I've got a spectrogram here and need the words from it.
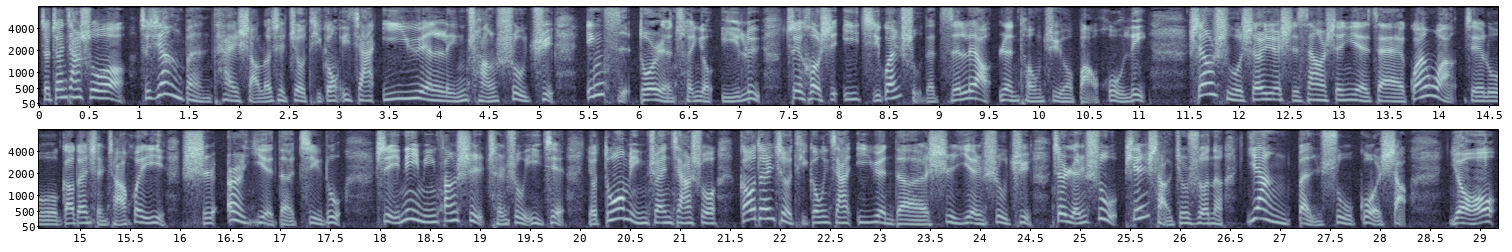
这专家说，这样本太少了，而且只有提供一家医院临床数据，因此多人存有疑虑。最后是依机关署的资料，认同具有保护力。食药署十二月十三号深夜在官网揭露高端审查会议十二页的记录，是以匿名方式陈述意见。有多名专家说，高端只有提供一家医院的试验数据，这人数偏少，就是说呢，样本数过少，有。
